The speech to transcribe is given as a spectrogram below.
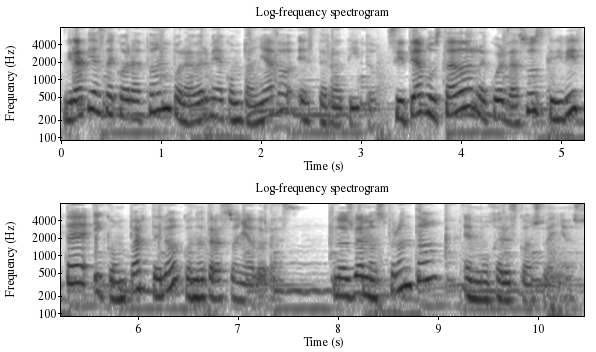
Gracias de corazón por haberme acompañado este ratito. Si te ha gustado, recuerda suscribirte y compártelo con otras soñadoras. Nos vemos pronto en Mujeres con Sueños.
